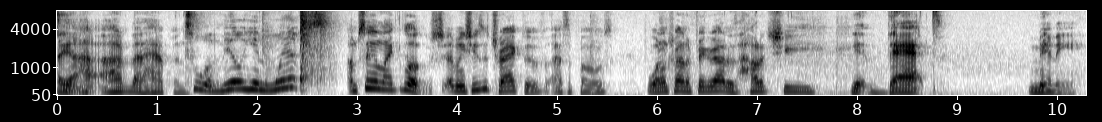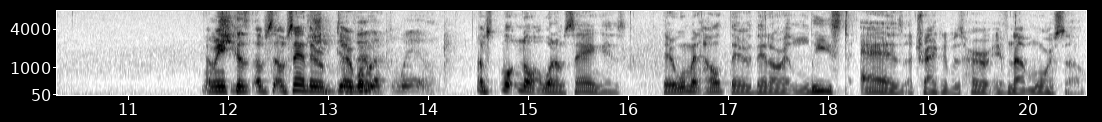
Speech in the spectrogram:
oh, Like, how, how did that happen? to a million wimps. I'm saying, like, look. I mean, she's attractive, I suppose. What I'm trying to figure out is how did she get that many? I mean, because I'm, I'm saying there, there are women. well. I'm, well, no, what I'm saying is there are women out there that are at least as attractive as her, if not more so.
